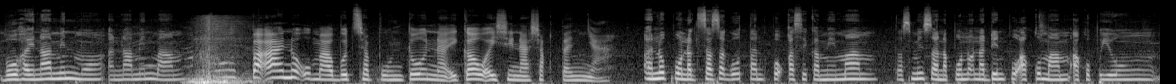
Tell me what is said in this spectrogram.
buhay namin mo, ah, namin, ma'am. So, paano umabot sa punto na ikaw ay sinasaktan niya? Ano po, nagsasagutan po kasi kami, ma'am. Tapos minsan, napuno na din po ako, ma'am. Ako po yung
